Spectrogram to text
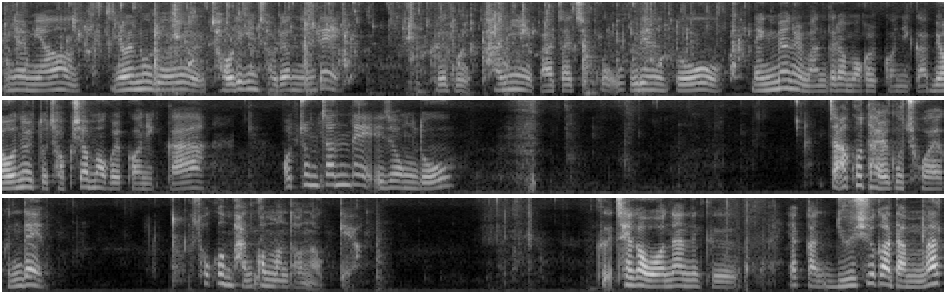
왜냐면 열무를 절이긴 절였는데 그래도 간이 맞아지고 우리는 또 냉면을 만들어 먹을 거니까 면을 또 적셔 먹을 거니까 어 좀 짠데 이 정도 짜고 달고 좋아요 근데 소금 반 컵만 더 넣을게요 그 제가 원하는 그 약간 뉴슈가 단맛?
